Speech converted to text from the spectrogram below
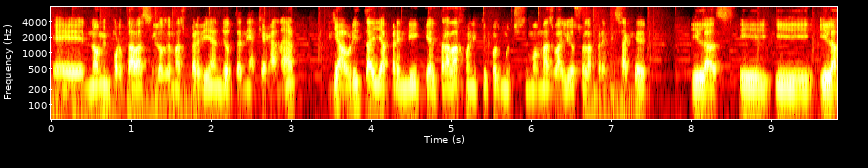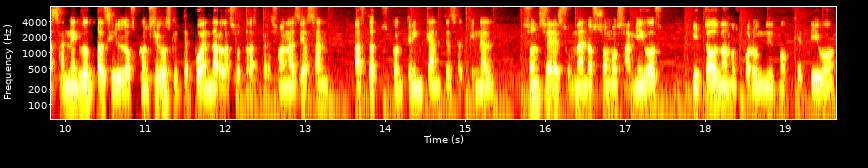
Eh, no me importaba si los demás perdían, yo tenía que ganar. Y ahorita ya aprendí que el trabajo en equipo es muchísimo más valioso, el aprendizaje y las, y, las anécdotas y los consejos que te pueden dar las otras personas, ya sean hasta tus contrincantes, al final son seres humanos, somos amigos y todos vamos por un mismo objetivo.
